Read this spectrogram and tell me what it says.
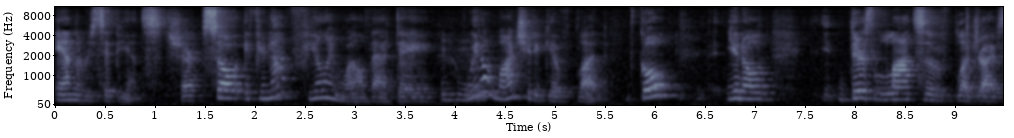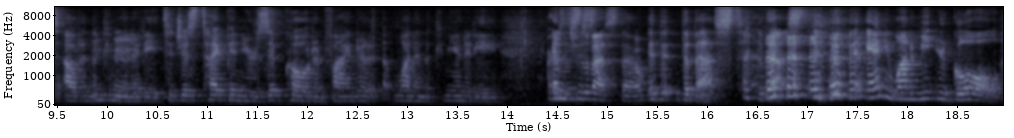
and the recipients. Sure. So if you're not feeling well that day, Mm-hmm. we don't want you to give blood. Go, you know, there's lots of blood drives out in the Mhm. community to just type in your zip code and find a, one in the community. Ours And is the best, though. The, the best, the best. and you want to meet your goal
